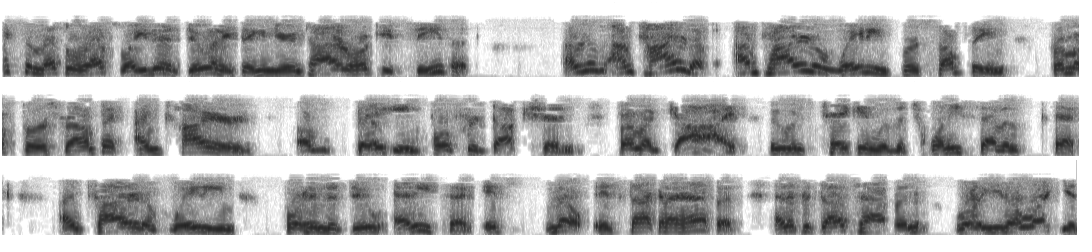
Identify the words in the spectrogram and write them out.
Take some mental rest while you didn't do anything in your entire rookie season. I'm just I'm tired of it. I'm tired of waiting for something from a first round pick. I'm tired of begging for production from a guy who was taken with the 27th pick. I'm tired of waiting for him to do anything. It's no, it's not going to happen. And if it does happen, well, you know what? You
